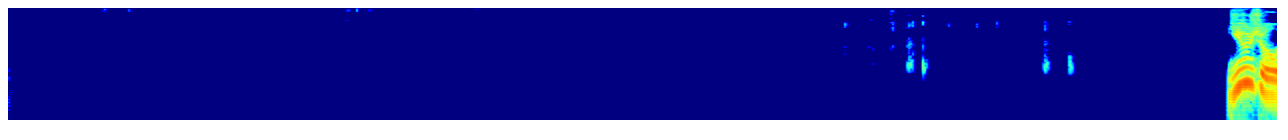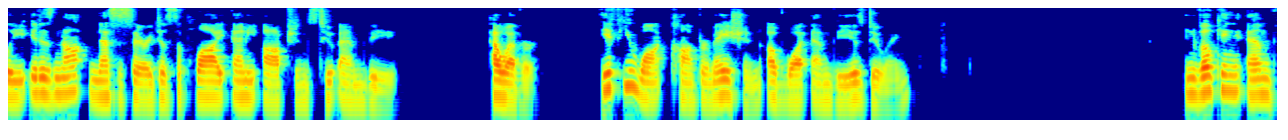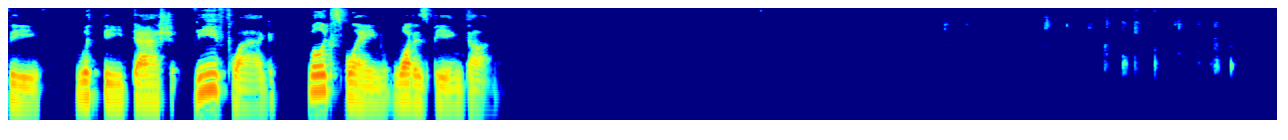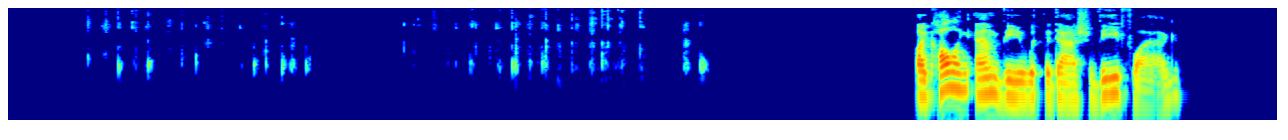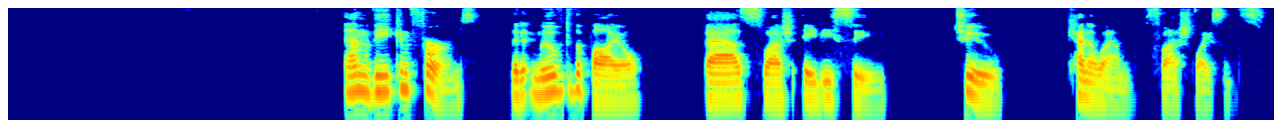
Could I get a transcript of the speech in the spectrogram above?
Usually, it is not necessary to supply any options to MV. However, if you want confirmation of what MV is doing, invoking MV with the dash "v" flag will explain what is being done. By calling mv with the dash "v" flag, mv confirms that it moved the file baz slash abc to kenlm slash license.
